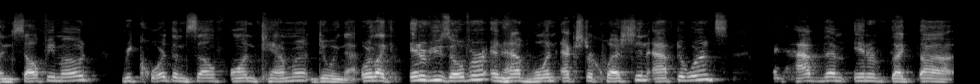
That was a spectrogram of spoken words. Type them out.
in selfie mode, record themselves on camera doing that, or like interviews over and have one extra question afterwards, and have them inter like uh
